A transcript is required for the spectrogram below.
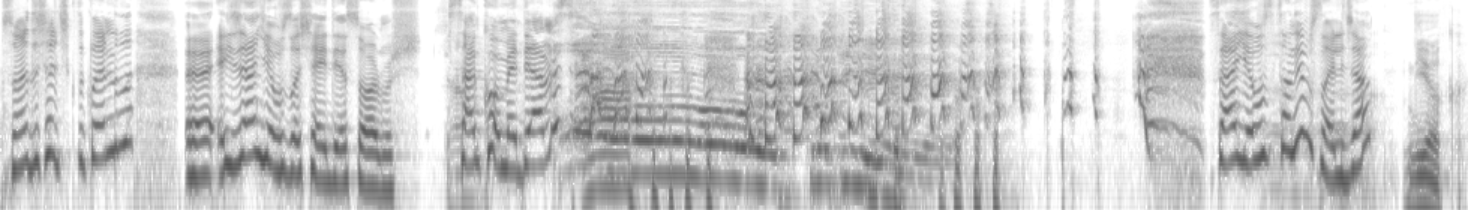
Sonra dışarı çıktıklarında da e, Ecen Yavuz'a şey diye sormuş. Sen komedyen misin? Oo, çok iyi. Sen Yavuz'u tanıyor musun Alican? Yok.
